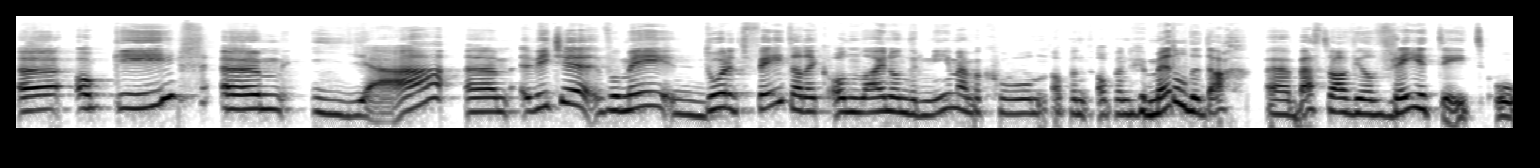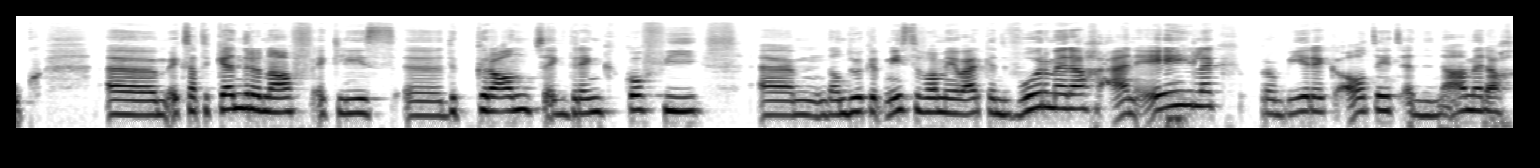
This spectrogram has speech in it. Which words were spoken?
Uh, Oké, ehm, ja. Um, weet je, voor mij, door het feit dat ik online onderneem, heb ik gewoon op een, op een gemiddelde dag uh, best wel veel vrije tijd ook. Um, ik zet de kinderen af, ik lees uh, de krant, ik drink koffie. Um, dan doe ik het meeste van mijn werk in de voormiddag. En eigenlijk probeer ik altijd in de namiddag,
